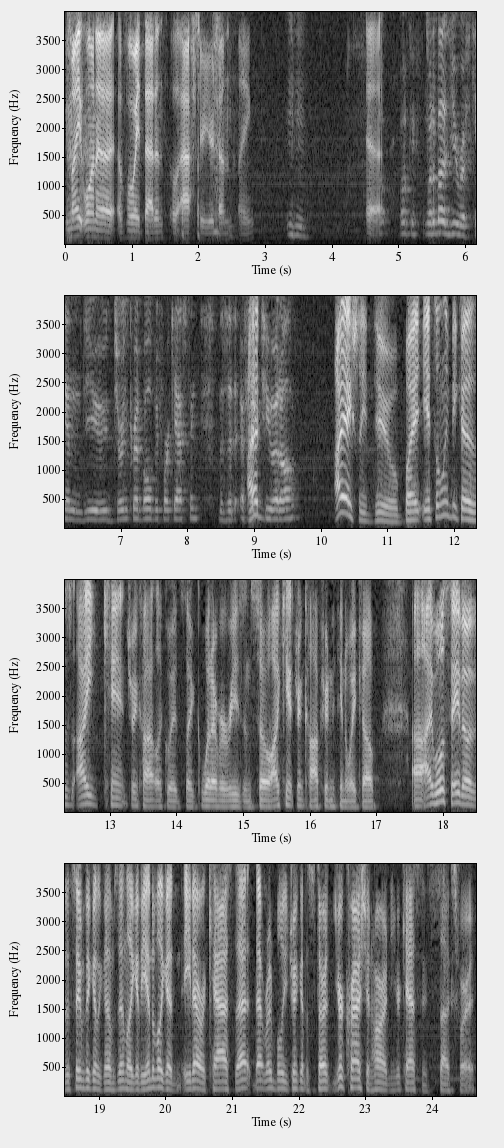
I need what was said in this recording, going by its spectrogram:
You might want to avoid that until after you're done playing. Mhm. Uh, Oh, okay. What about you, Rifkin? Do you drink Red Bull before casting? Does it affect I- you at all? I actually do, but it's only because I can't drink hot liquids, like whatever reason. So I can't drink coffee or anything to wake up. Uh, I will say though, the same thing kind of comes in. Like at the end of like an eight-hour cast, that that Red Bull you drink at the start, you're crashing hard, and your casting sucks for it.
